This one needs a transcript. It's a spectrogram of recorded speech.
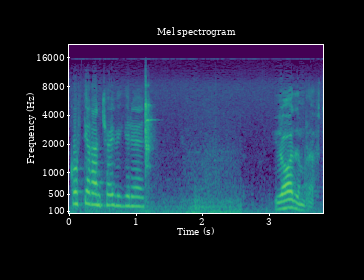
گفتی قنچای بگیره. یادم رفت.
